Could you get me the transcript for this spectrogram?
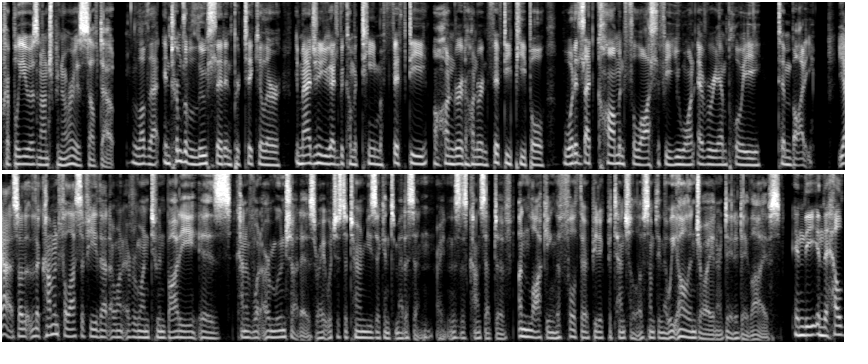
cripple you as an entrepreneur, is self doubt. Love that. In terms of Lucid in particular, imagine you guys become a team of 50, 100, 150 people. What is that common philosophy you want every employee to embody? Yeah. So the, common philosophy that I want everyone to embody is kind of what our moonshot is, right? Which is to turn music into medicine, right? And this is this concept of unlocking the full therapeutic potential of something that we all enjoy in our day to day lives. In the in the health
